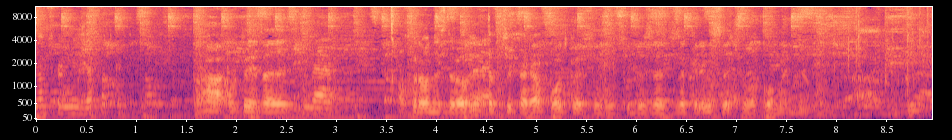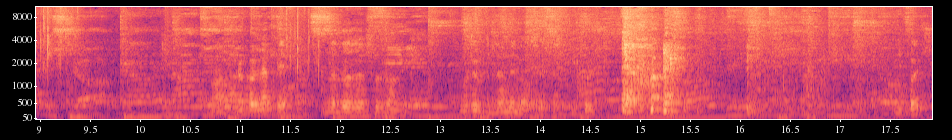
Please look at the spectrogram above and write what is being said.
Нам что, нельзя фоткать? Ага, вот это Да. охрана здоровья. Это втихаря фоткаешь, уже себе за- закрылся чуваком одним. А, прикольная песня. На дозу сезон. Мужик сыграть. Не хочешь? Не хочешь?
